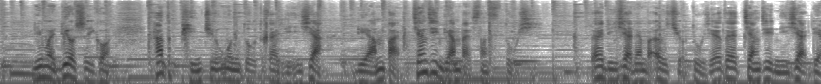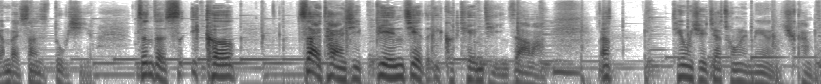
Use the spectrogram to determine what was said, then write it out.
嗯，因为六十亿公里，它的平均温度大概零下两百，将近两百三十度 C。大概零下两百二十九度，现在在将近零下两百三十度 C，真的是一颗在太阳系边界的一颗天体，你知道吗？嗯、那天文学家从来没有人去看过，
